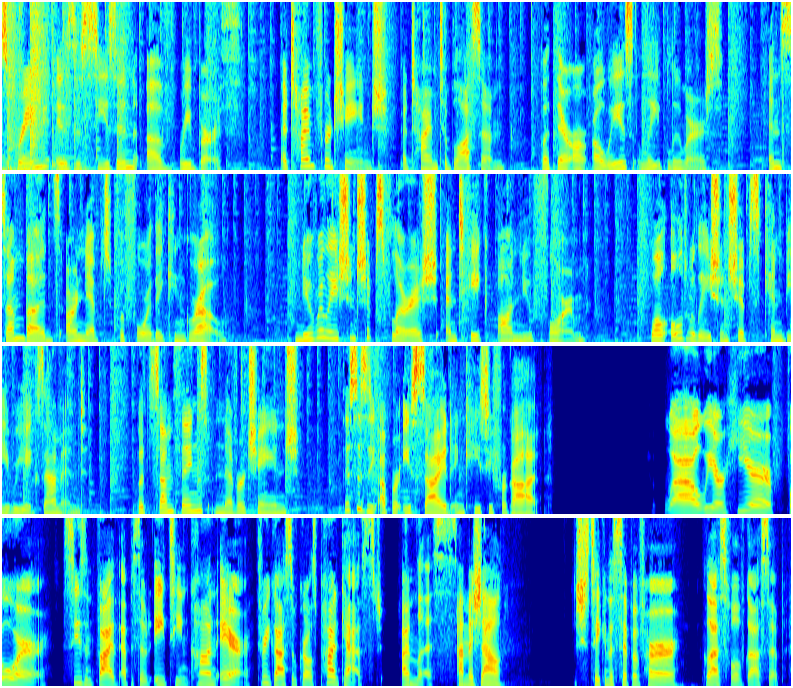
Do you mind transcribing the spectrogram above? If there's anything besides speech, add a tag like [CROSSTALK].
Spring is a season of rebirth, a time for change, a time to blossom. But there are always late bloomers, and some buds are nipped before they can grow. New relationships flourish and take on new form, while old relationships can be re examined. But some things never change. This is the Upper East Side, in case you forgot. Wow, we are here for season five, episode 18, Con Air, Three Gossip Girls podcast. I'm Liz. I'm Michelle. She's taking a sip of her glass full of gossip.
